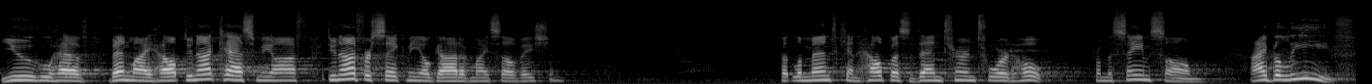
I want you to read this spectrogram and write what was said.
you who have been my help. Do not cast me off. Do not forsake me, O God of my salvation. But lament can help us then turn toward hope. From the same psalm I believe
